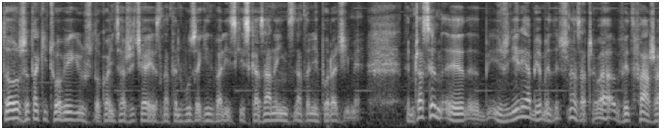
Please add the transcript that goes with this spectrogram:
to, że taki człowiek już do końca życia jest na ten wózek inwalidzki skazany, nic na to nie poradzimy. Tymczasem inżynieria biomedyczna zaczęła wytwarzać,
